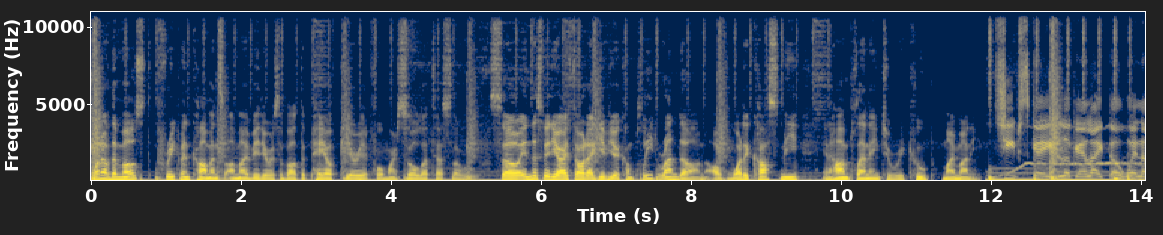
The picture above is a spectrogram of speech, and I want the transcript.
One of the most frequent comments on my videos about the payoff period for my solar Tesla roof. So in this video I thought I'd give you a complete rundown of what it cost me and how I'm planning to recoup my money. Cheapskate looking like the winner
